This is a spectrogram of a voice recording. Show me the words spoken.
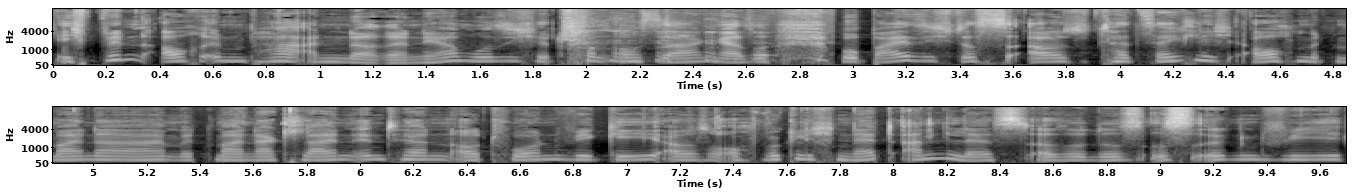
Ich bin auch in ein paar anderen, ja, muss ich jetzt schon auch sagen. Also, wobei sich das also tatsächlich auch mit meiner, mit meiner kleinen internen Autoren-WG also auch wirklich nett anlässt. Also, das ist irgendwie,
